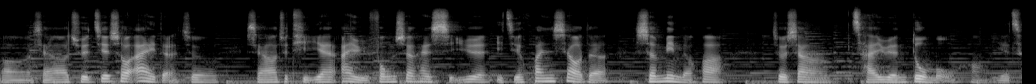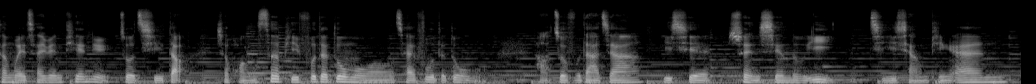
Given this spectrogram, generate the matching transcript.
呃，想要去接受爱的，就想要去体验爱与丰盛和喜悦以及欢笑的生命的话，就像财源杜母哦，也称为财源天女做祈祷，是黄色皮肤的杜母哦，财富的杜母。好，祝福大家一切顺心如意，吉祥平安。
